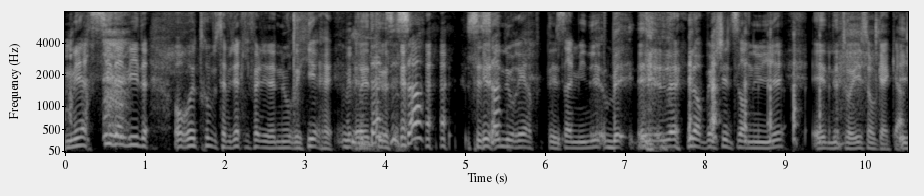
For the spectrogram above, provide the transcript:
Merci David. On retrouve, ça veut dire qu'il fallait la nourrir. Mais euh, peut-être, c'est ça. C'est ça. La nourrir toutes les 5 minutes. Mais... l'empêcher de s'ennuyer et de nettoyer son caca.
